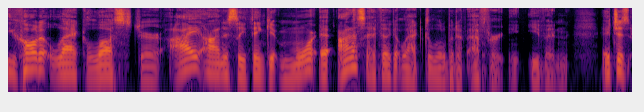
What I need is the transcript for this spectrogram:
You called it lackluster. I honestly think it more. eh, Honestly, I feel like it lacked a little bit of effort. Even it just.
